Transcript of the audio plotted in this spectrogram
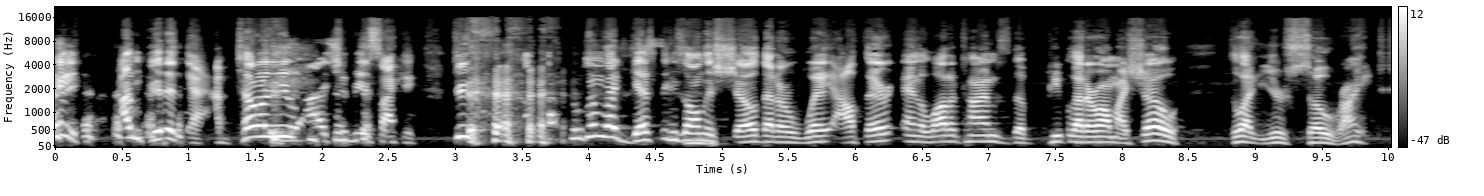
hey, I'm good at that. I'm telling you, I should be a psychic, dude. Sometimes I guest things on the show that are way out there, and a lot of times the people that are on my show, they're like, "You're so right."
